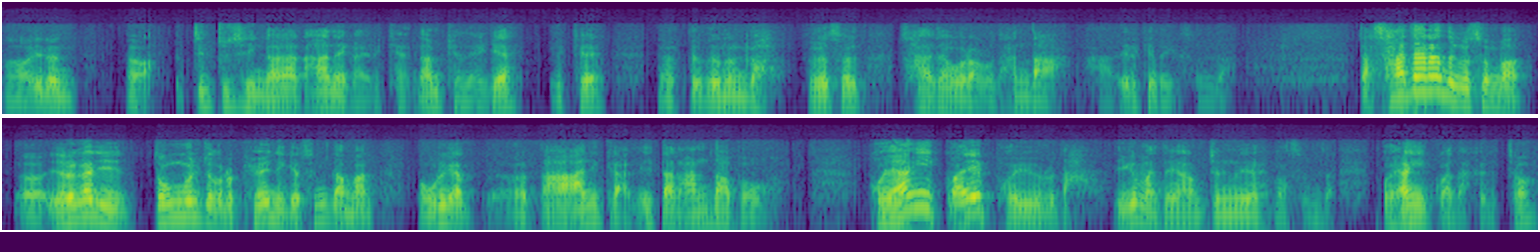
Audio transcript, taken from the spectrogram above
어, 이런 어, 질투심 강한 아내가 이렇게 남편에게 이렇게 떠드는 것 그것을 사자후라고도 한다. 아, 이렇게 되겠습니다. 자, 사자라는 것은 막 여러 가지 동물적으로 표현이 있겠습니다만 뭐 우리가 다 아니까 일단 안다 보고 고양이과의 포유류다. 이것만 제가 한번 정리를 해봤습니다. 고양이과다. 그렇죠?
